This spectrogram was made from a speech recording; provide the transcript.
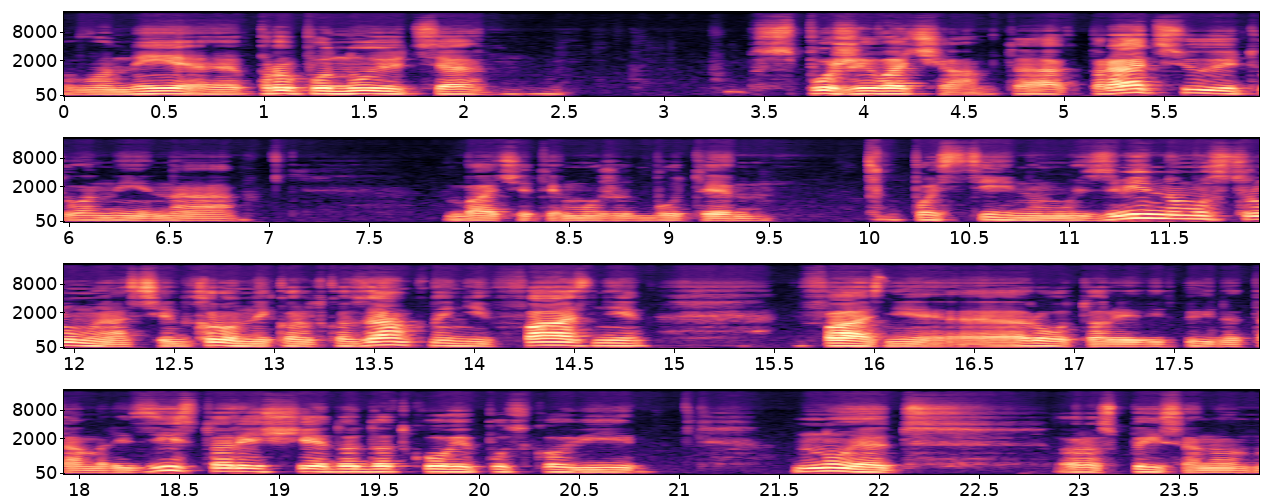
вони е, пропонуються споживачам. Так, працюють вони на, бачите, можуть бути постійному змінному струму, асінхронні короткозамкнені, фазні. Фазні е, ротори, відповідно, там резистори ще додаткові пускові. Ну і от розписано,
